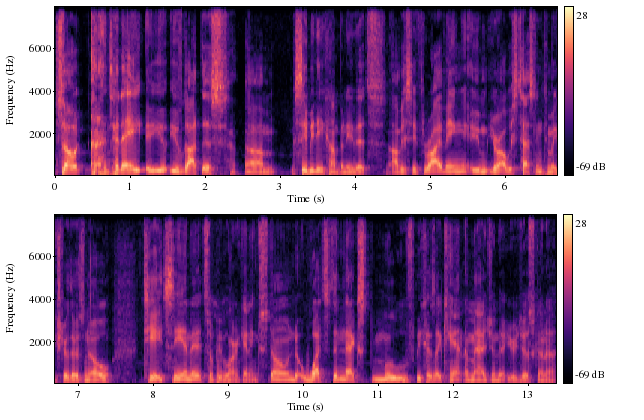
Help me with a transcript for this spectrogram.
So today you, you've got this um, CBD company that's obviously thriving. You, you're always testing to make sure there's no THC in it, so people aren't getting stoned. What's the next move? Because I can't imagine that you're just gonna.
